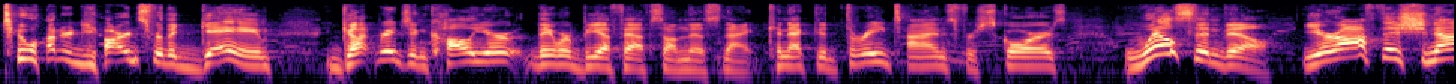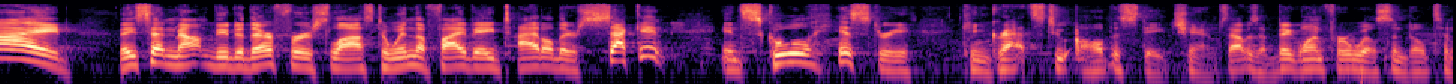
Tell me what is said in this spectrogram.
200 yards for the game. Guttridge and Collier, they were BFFs on this night. Connected three times for scores. Wilsonville, you're off the schneid. They send Mountain View to their first loss to win the 5A title, their second in school history. Congrats to all the state champs. That was a big one for Wilsonville tonight.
